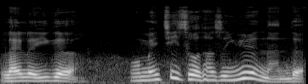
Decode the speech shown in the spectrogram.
来了一个，我没记错他是越南的，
